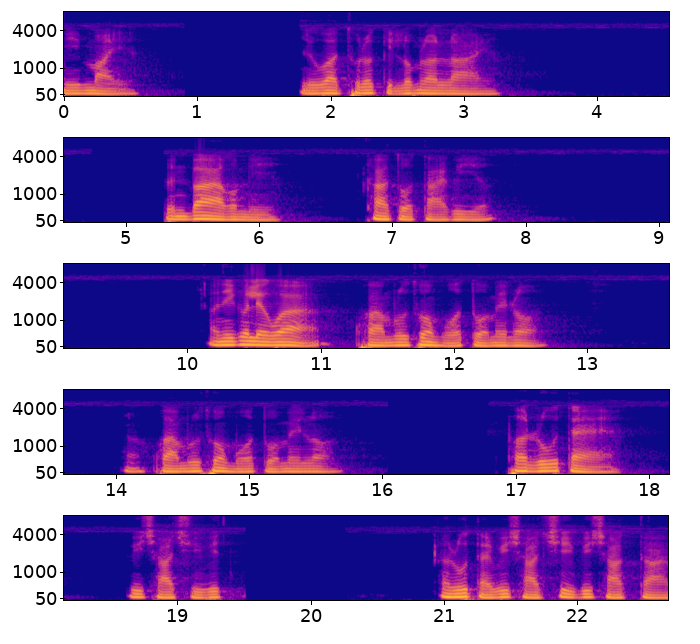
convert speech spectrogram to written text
มีใหม่ หรือว่าธุรกิจล้มละลาย เป็นบ้าก็มีฆ่าตัวตายก็เยอะ อันนี้ก็เรียกว่าความรู้ท่วมหัวตัวไม่รอด ความรู้ท่วมหัวตัวไม่รอด เพราะรู้แต่วิชาชีวิต รู้แต่วิชาชีพวิชาการ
